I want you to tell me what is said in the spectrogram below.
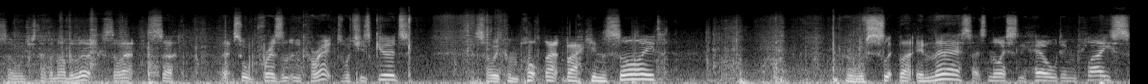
So we'll just have another look. So that's uh, that's all present and correct, which is good. So we can pop that back inside and we'll slip that in there so it's nicely held in place.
